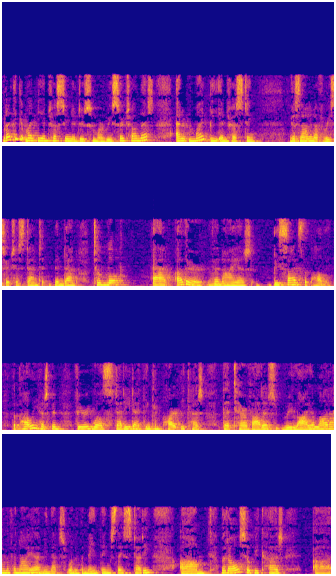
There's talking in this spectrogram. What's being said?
But I think it might be interesting to do some more research on this, and it might be interesting, because not enough research has done to, been done, to look at other Vinayas besides the Pali. The Pali has been very well studied, I think in part because the Theravadas rely a lot on the Vinaya. I mean, that's one of the main things they study. Um, but also because uh,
